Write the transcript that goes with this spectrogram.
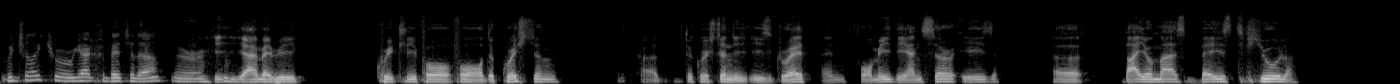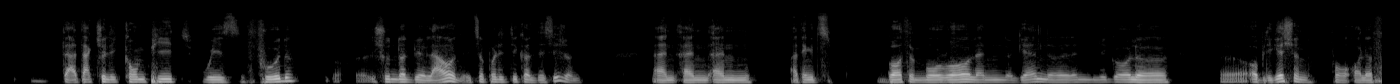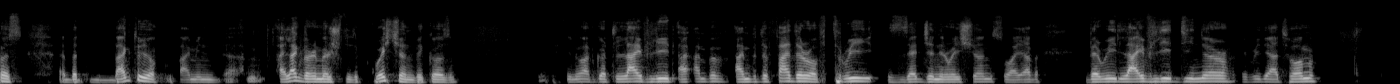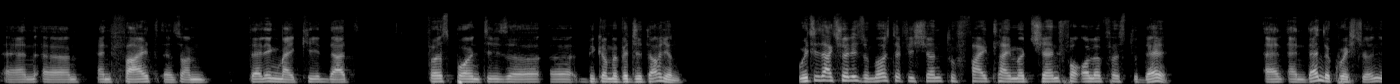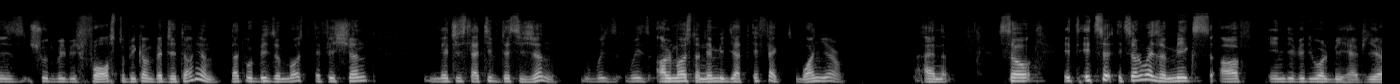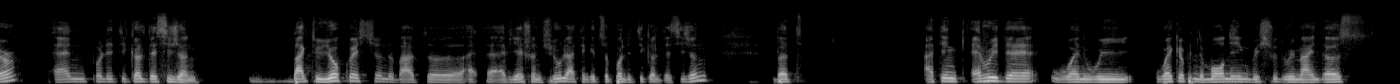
Would you like to react a bit to that or? Yeah, maybe quickly for, for the question. Uh, the question is great. And for me, the answer is uh, biomass-based fuel that actually compete with food uh, should not be allowed. It's a political decision. And, and, and I think it's both a moral and again, uh, and legal uh, uh, obligation for all of us. Uh, But back to your, I mean, um, I like very much the question because, you know, I've got lively, I, I'm, the- I'm the father of three Z generations, so I have very lively dinner every day at home and, um, and fight. And so I'm telling my kid that first point is uh, uh, become a vegetarian. which is actually the most efficient to fight climate change for all of us today. And, and then the question is, should we be forced to become vegetarian? That would be the most efficient legislative decision with, with almost an immediate effect, one year. And so it, it's, a, it's always a mix of individual behavior and political decision. Back to your question about uh, aviation fuel, I think it's a political decision, but I think every day when we wake up in the morning, we should remind us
